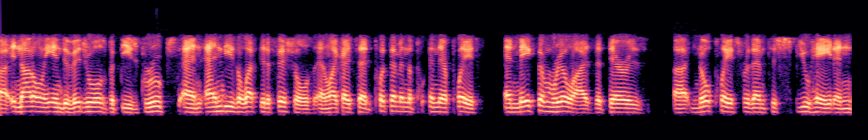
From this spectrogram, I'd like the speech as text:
uh, in not only individuals but these groups and and these elected officials. And like I said, put them in the in their place and make them realize that there is uh, no place for them to spew hate. And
